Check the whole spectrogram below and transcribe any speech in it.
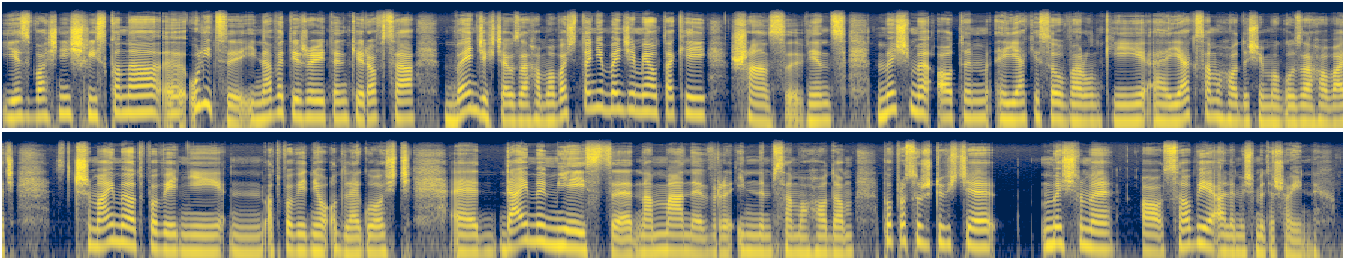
jest właśnie ślisko na y, ulicy i nawet jeżeli ten kierowca będzie chciał zahamować, to nie będzie miał takiej szansy, więc myślmy o tym, jakie są warunki e, jak samochody się mogą zachować. Trzymajmy odpowiedni, mm, odpowiednią odległość, e, dajmy miejsce na manewr innym samochodom. Po prostu rzeczywiście myślmy o sobie, ale myślmy też o innych.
